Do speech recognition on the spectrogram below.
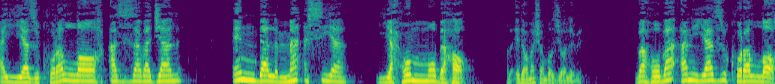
ایذکر الله عز وجل عند المعصیه یهم بها. حالا ادامهش هم باز جالبه. و هو ان یذکر الله.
